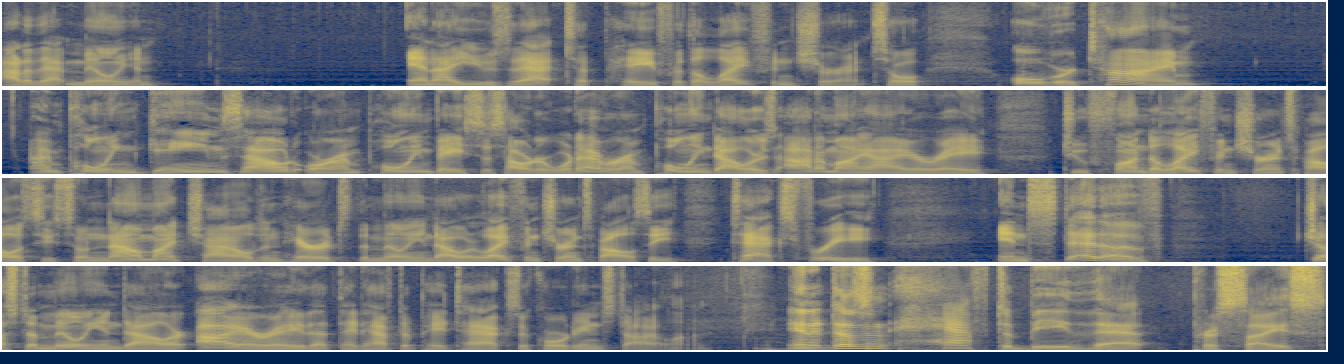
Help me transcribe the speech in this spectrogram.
out of that million, and I use that to pay for the life insurance. So over time, I'm pulling gains out or I'm pulling basis out or whatever. I'm pulling dollars out of my IRA to fund a life insurance policy. So now my child inherits the million dollar life insurance policy tax free instead of just a million dollar IRA that they'd have to pay tax accordion style on. And it doesn't have to be that precise.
